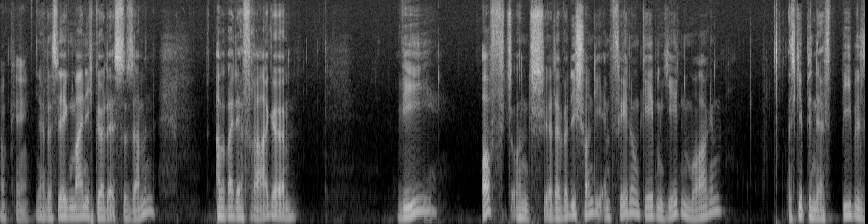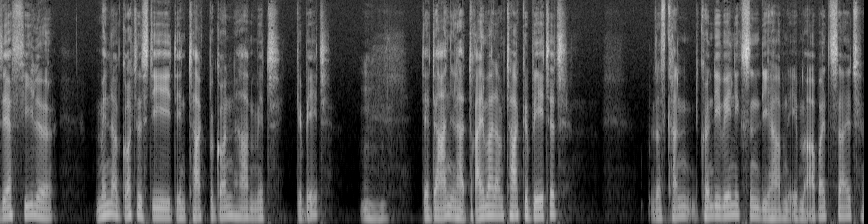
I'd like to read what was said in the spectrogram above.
Okay. Ja, deswegen meine ich, gehört es zusammen. Aber bei der Frage, wie oft, und ja, da würde ich schon die Empfehlung geben, jeden Morgen. Es gibt in der Bibel sehr viele Männer Gottes, die den Tag begonnen haben mit Gebet. Mhm. Der Daniel hat dreimal am Tag gebetet. Das kann, können die wenigsten, die haben eben Arbeitszeit.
